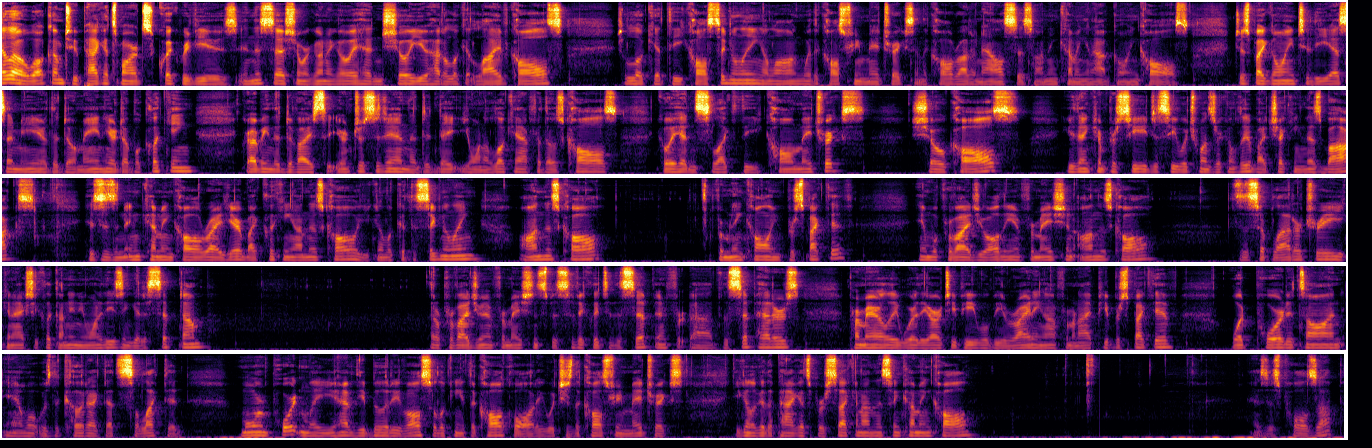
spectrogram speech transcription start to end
Hello, welcome to PacketSmart's Quick Reviews. In this session, we're going to go ahead and show you how to look at live calls, to look at the call signaling along with the call stream matrix and the call route analysis on incoming and outgoing calls. Just by going to the SME or the domain here, double clicking, grabbing the device that you're interested in, the date you want to look at for those calls, go ahead and select the call matrix, show calls. You then can proceed to see which ones are completed by checking this box. This is an incoming call right here. By clicking on this call, you can look at the signaling on this call from an incoming perspective and we'll provide you all the information on this call. This is a SIP ladder tree. You can actually click on any one of these and get a SIP dump. That'll provide you information specifically to the SIP, and for uh, the SIP headers, primarily where the RTP will be writing on from an IP perspective, what port it's on, and what was the codec that's selected. More importantly, you have the ability of also looking at the call quality, which is the call stream matrix. You can look at the packets per second on this incoming call. As this pulls up,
